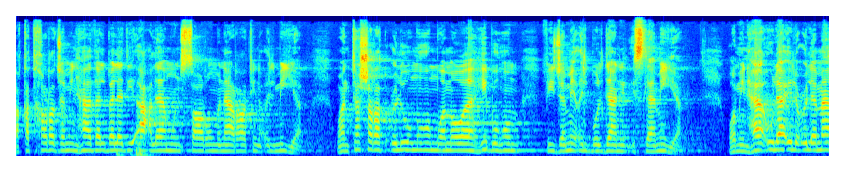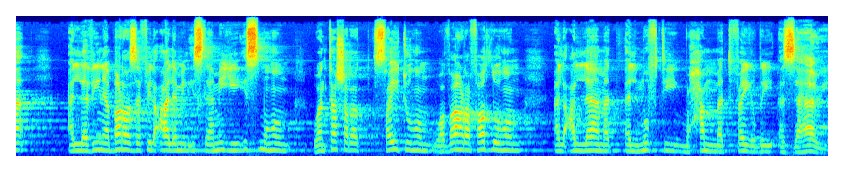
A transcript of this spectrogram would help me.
فقد خرج من هذا البلد أعلام صاروا منارات علمية وانتشرت علومهم ومواهبهم في جميع البلدان الإسلامية. ومن هؤلاء العلماء الذين برز في العالم الإسلامي اسمهم وانتشرت صيتهم وظهر فضلهم العلامة المفتي محمد فيض الزهاوي.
